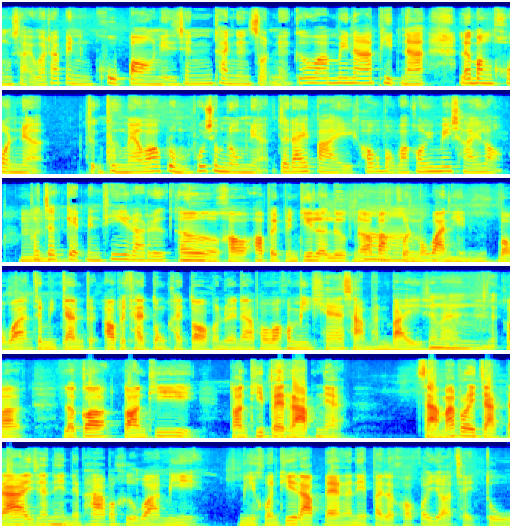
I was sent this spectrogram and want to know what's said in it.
สงสัยว่าถ้าเป็นคูปองเนี่ยดิฉันทานเงินสดเนี่ยก็ว่าไม่น่าผิดนะ แล้วบางคนเนี่ย ถึงถึงแม้ว่ากลุ่มผู้ชุมนุมเนี่ยจะได้ไปเขาก็บอกว่าเขาไม่ใช้หรอกอืมเขาจะเก็บเป็นที่ระลึก เออเขาเอาไปเป็นที่ระลึกเนาะอ่าบางคนเมื่อวานเห็น บอกว่าจะมีการเอาไปขายตรงขายต่อกันด้วยนะ เพราะว่าเขามีแค่สามพันใบใช่ไหมอืมก็แล้วก็ตอนที่ตอนที่ไปรับเนี่ย สามารถบริจาคได้ฉันเห็นในภาพก็คือว่ามีมีคนที่รับแบงค์อันนี้ไปแล้วเขาก็หยอดใส่ตู้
